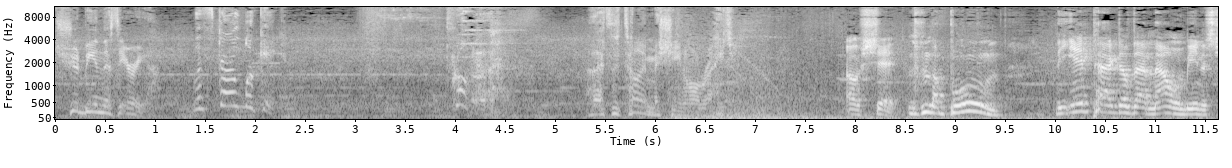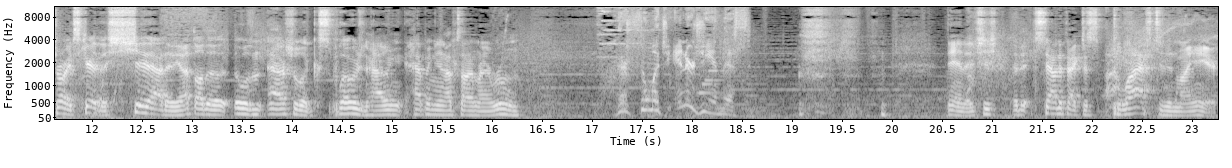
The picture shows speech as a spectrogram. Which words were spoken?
It should be in this area. Let's start looking. Trunks! That's a time machine, all right. Oh shit! the boom! The impact of that mountain being destroyed scared the shit out of me. I thought that it was an actual explosion happening happening outside my room. There's so much energy in this. Damn, it's just the sound effect just blasted in my ear.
